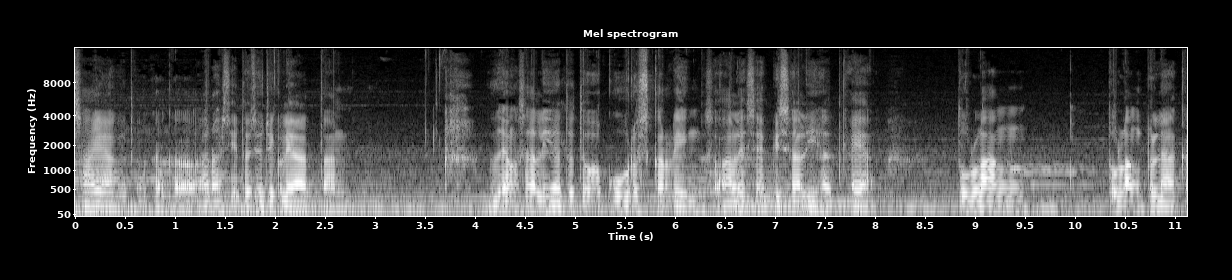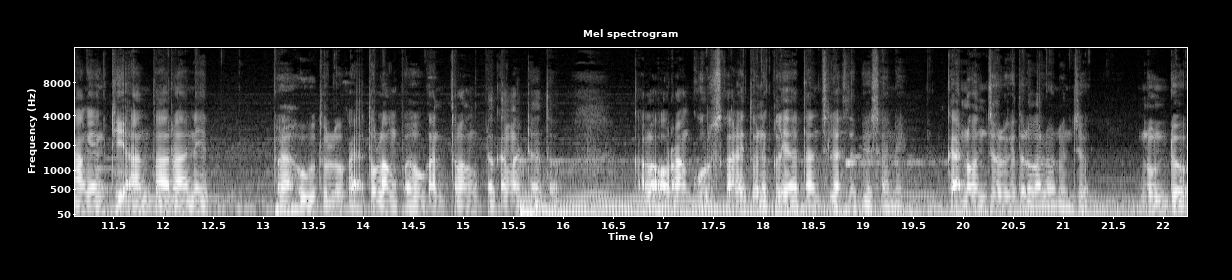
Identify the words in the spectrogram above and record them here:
saya gitu agak ke arah situ jadi kelihatan. Itu yang saya lihat itu tuh kurus kering. Soalnya saya bisa lihat kayak tulang tulang belakang yang di antara nih bahu tuh loh. Kayak tulang bahu kan tulang belakang ada tuh. Kalau orang kurus kan itu nih kelihatan jelas tuh biasa nih gak nonjol gitu loh kalau nunjuk nunduk.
